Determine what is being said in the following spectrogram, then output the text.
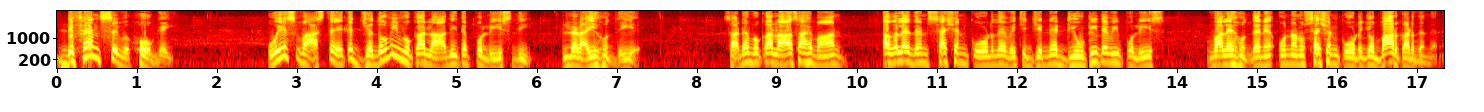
ਡਿਫੈਂਸਿਵ ਹੋ ਗਈ। ਉਹ ਇਸ ਵਾਸਤੇ ਕਿ ਜਦੋਂ ਵੀ ਵਕਾਲਾ ਦੀ ਤੇ ਪੁਲਿਸ ਦੀ ਲੜਾਈ ਹੁੰਦੀ ਹੈ ਸਾਡੇ ਵਕਾਲਾ ਸਾਹਿਬਾਨ ਅਗਲੇ ਦਿਨ ਸੈਸ਼ਨ ਕੋਰਟ ਦੇ ਵਿੱਚ ਜਿੰਨੇ ਡਿਊਟੀ ਤੇ ਵੀ ਪੁਲਿਸ ਵਾਲੇ ਹੁੰਦੇ ਨੇ, ਉਹਨਾਂ ਨੂੰ ਸੈਸ਼ਨ ਕੋਰਟ ਚੋਂ ਬਾਹਰ ਕੱਢ ਦਿੰਦੇ ਨੇ।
